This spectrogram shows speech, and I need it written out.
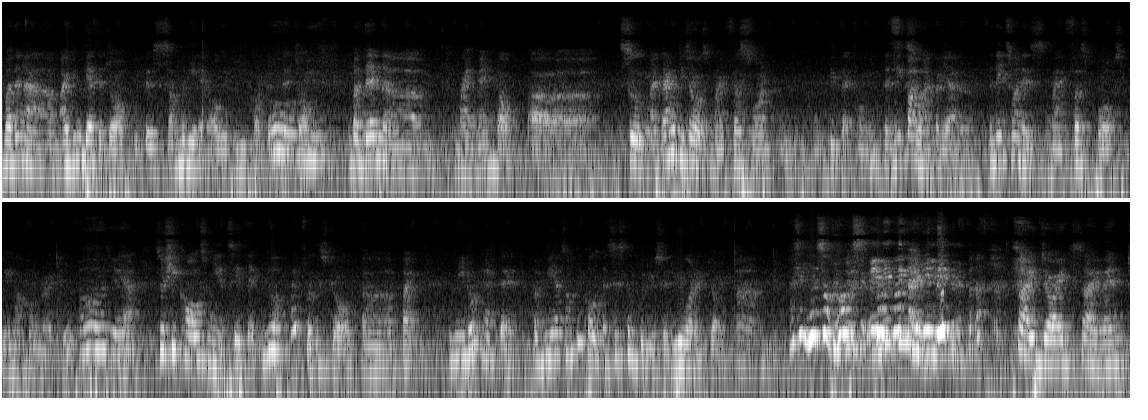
But then um, I didn't get the job because somebody had already gotten Oh, that job. okay. But then um, my mentor, uh, so my Tamil teacher was my first one who did that for me. The next one, yeah, yeah. the next one is my first boss, Prema Ponraju. Oh, okay. Yeah. So she calls me and said that you applied for this job, uh, but we don't have that. But we have something called assistant producer. Do you want to join? Ah. I said yes, of course. Anything Anything. need. so I joined. So I went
